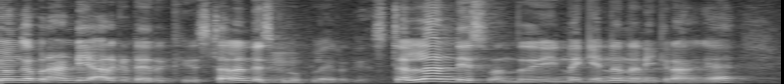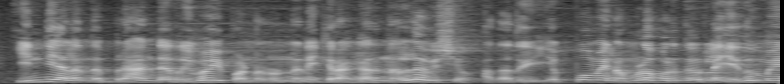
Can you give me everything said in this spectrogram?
இவங்க பிராண்ட் யார்கிட்ட இருக்குது ஸ்டெலண்டிஸ் குரூப்பில் இருக்குது ஸ்டெல்லாண்டிஸ் வந்து இன்னைக்கு என்ன நினைக்கிறாங்க? இந்தியாவில் அந்த பிராண்டை ரிவைவ் பண்ணணும்னு நினைக்கிறாங்க. அது நல்ல விஷயம். அதாவது எப்போவுமே நம்மளை பொறுத்தவரையில் எதுவுமே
